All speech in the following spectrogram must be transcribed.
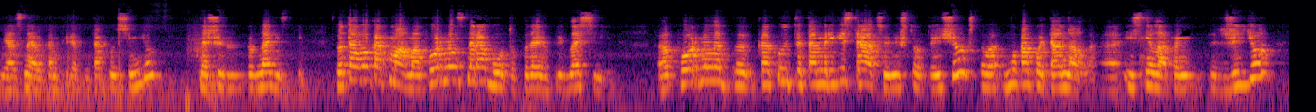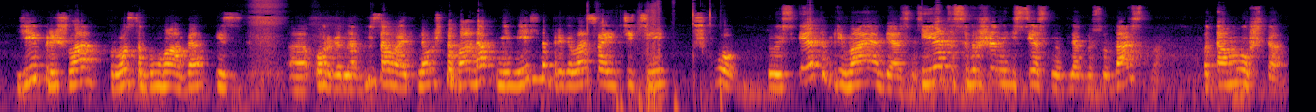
я знаю конкретно такую семью, наши журналистки, до того, как мама оформилась на работу, куда ее пригласили, оформила э, какую-то там регистрацию или что-то еще, что, ну, какой-то аналог, э, и сняла жилье, ей пришла просто бумага из э, органа образовательного, чтобы она немедленно привела своих детей в школу. То есть это прямая обязанность. И это совершенно естественно для государства, потому что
